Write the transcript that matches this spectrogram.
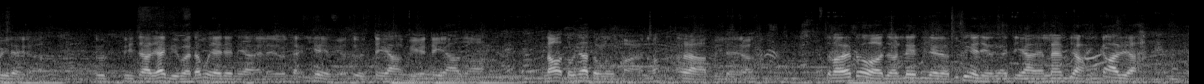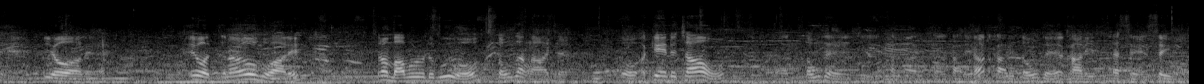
သူ့မိုးဖိုးဖေးလိုက်တာသူတေချာရိုက်ပြီးပါတက်ပေါ်ရိုက်တဲ့နေရာလည်းလက်လှည့်ပြီးတော့သူ100ပေး100ဆိုနောက်3ည3လုံးပါနော်အဲ့ဒါပေးလိုက်တာကျွန်တော်လည်းတော့ကျွန်တော်လှည့်ပြီးလိုက်တော့သူတကယ်ချင်း100လည်းလမ်းပြကပြပြောတယ်အဲ့တော့ကျွန်တော်တို့ဟိုဟာလေကျွန်တော်မာဘူရိုတပူးကို35ကျပ်ဟိုအကင်တစ်ချောင်းကို30ရှိတယ်ခါလေးနော်တစ်ခါလေး30အခါလေး20စိတ်ပေါ့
